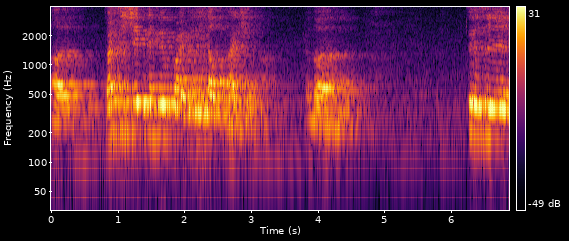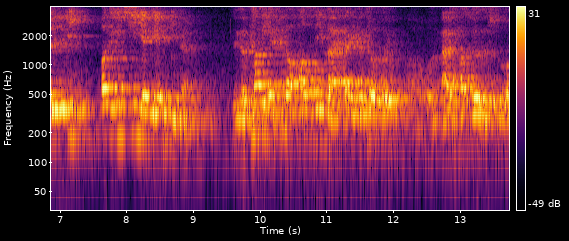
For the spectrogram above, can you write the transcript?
呃。Francis Schaeffer 跟 Bill Bright 都已经到主那去了。那么，这个是一二零一七年年底呢，这个康演到奥斯汀来带一个特会啊，我们买了他所有的书啊，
